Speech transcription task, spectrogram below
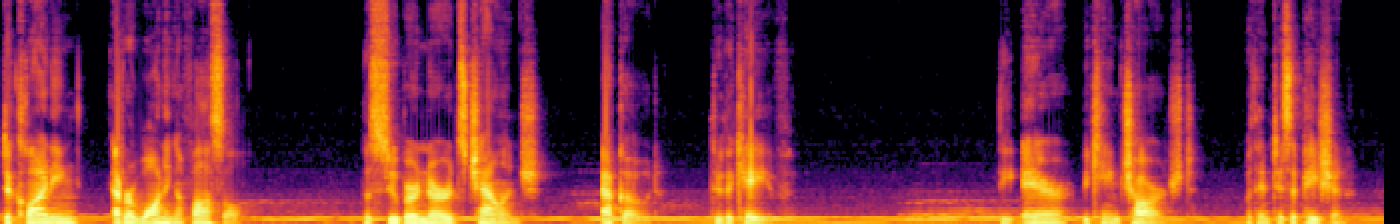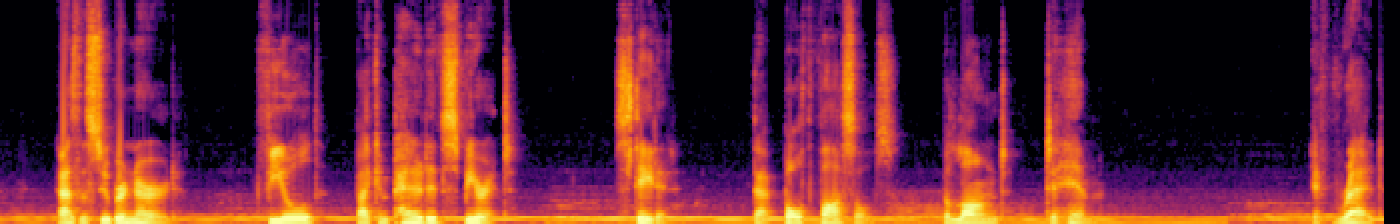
declining ever wanting a fossil, the super nerd's challenge echoed through the cave the air became charged with anticipation as the super nerd, fueled by competitive spirit, stated that both fossils belonged to him. If Red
